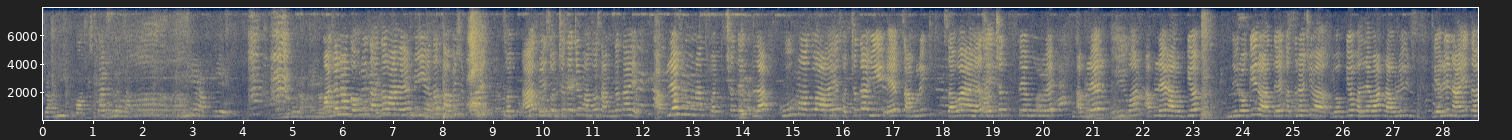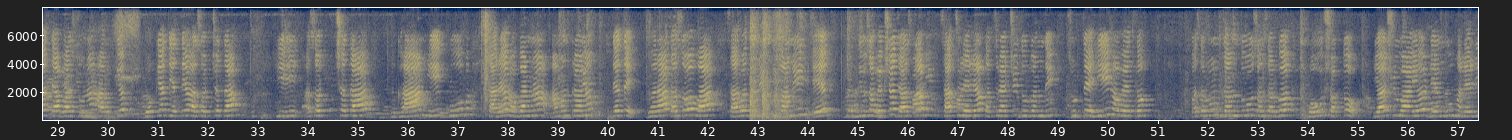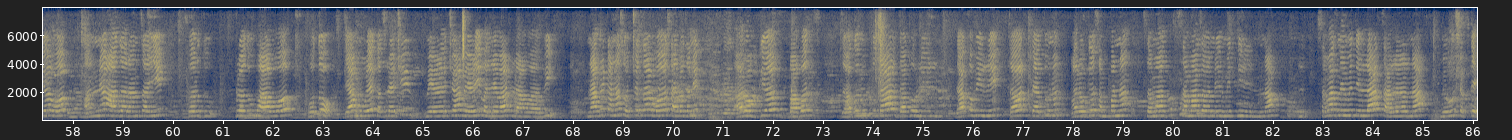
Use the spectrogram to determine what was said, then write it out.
प्राणी प्राणी आपले माझं नाव गौरी जाधव आहे. मी आता सहावी शिकत आहे. स्व- आज मी स्वच्छतेचे महत्त्व सांगत आहे. आपल्या जीवनात स्वच्छतेला खूप महत्त्व आहे. स्वच्छता ही एक चांगली सवय आहे. स्वच्छतेमुळे आपले जीवन आपले आरोग्य निरोगी राहते. कचऱ्याची योग्य विल्हेवाट लावली गेली नाही तर त्यापासून धोक्यात येते अस्वच्छता. ही अस्वच्छता घाण ही खूप साऱ्या रोगांना आमंत्रण देते. घरात असो वा सार्वजनिक ठिकाणी एक दिवसापेक्षा जास्त साचलेल्या कचऱ्याची दुर्गंधी सुटते. ही हवेत पसरून जंतू संसर्ग होऊ शकतो. याशिवाय डेंग्यू मलेरिया व प्रादुर्भाव होतो. त्यामुळे कचऱ्याची वेळेच्या वेळी विल्हेवाट लावावी. नागरिकांना स्वच्छता व सार्वजनिक आरोग्याबाबत जागरूकता दाखवली दाखविली तर त्यातून आरोग्य संपन्न समाज समाज निर्मितीला समाज निर्मितीला चालना मिळू शकते.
